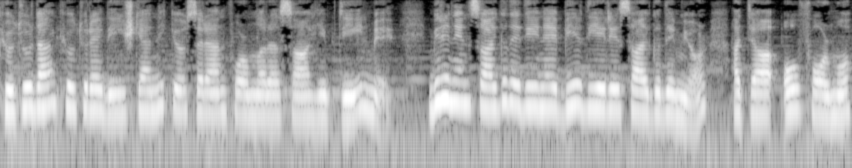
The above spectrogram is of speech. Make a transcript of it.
kültürden kültüre değişkenlik gösteren formlara sahip değil mi? Birinin saygı dediğine bir diğeri saygı demiyor, hatta o formu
